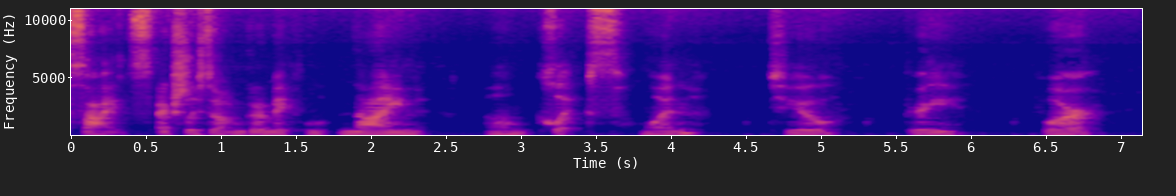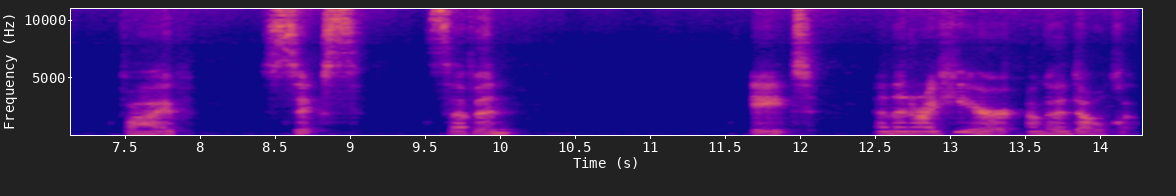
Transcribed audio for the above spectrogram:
sides. Actually, so I'm going to make nine um, clicks. One, two, three, four, five, six, seven, eight. And then right here, I'm going to double click.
